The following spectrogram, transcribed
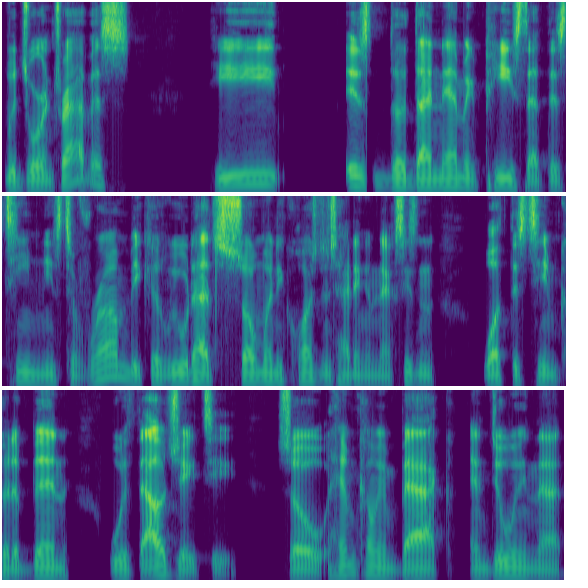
with Jordan Travis, he is the dynamic piece that this team needs to run because we would have had so many questions heading in next season what this team could have been without JT. So him coming back and doing that,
